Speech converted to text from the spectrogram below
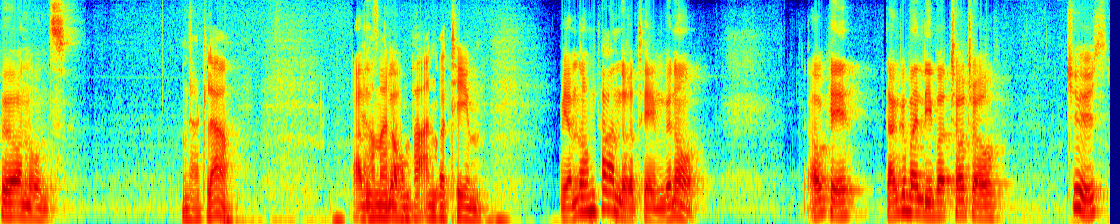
hören uns. Na klar. Alles wir haben ja noch ein paar andere Themen. Wir haben noch ein paar andere Themen, genau. Okay. Danke, mein Lieber. Ciao, ciao. Tschüss.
